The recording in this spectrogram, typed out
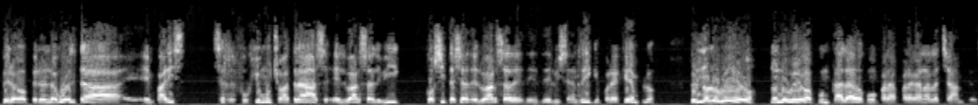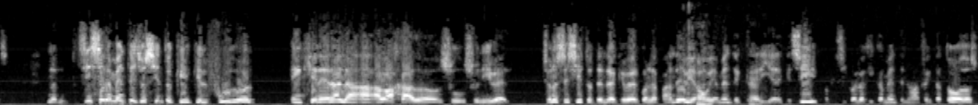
pero, pero en la vuelta eh, en París se refugió mucho atrás, el Barça le vi cositas ya del Barça de, de, Luis Enrique, por ejemplo, pero no lo veo, no lo veo apuntalado como para, para ganar la Champions. Sinceramente yo siento que, que, el fútbol en general ha, ha bajado su, su nivel. Yo no sé si esto tendrá que ver con la pandemia, obviamente creería que sí, porque psicológicamente nos afecta a todos,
